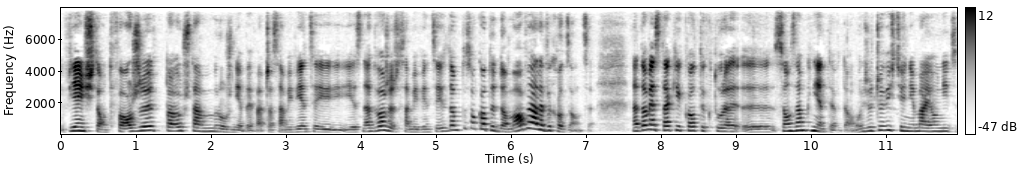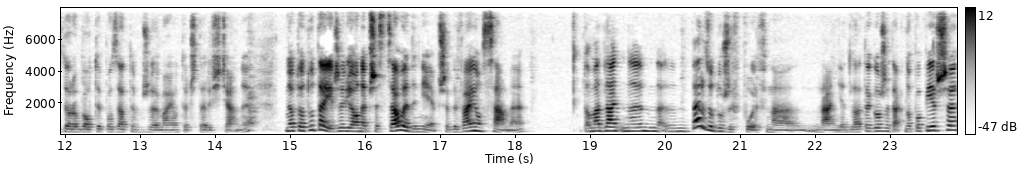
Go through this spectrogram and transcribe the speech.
więź tą tworzy, to już tam różnie bywa. Czasami więcej jest na dworze, czasami więcej jest domu. To są koty domowe, ale wychodzące. Natomiast takie koty, które y, są zamknięte w domu i rzeczywiście nie mają nic do roboty poza tym, że mają te cztery ściany, no to tutaj, jeżeli one przez całe dnie przebywają same, to ma dla, bardzo duży wpływ na, na nie, dlatego że tak, no po pierwsze,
